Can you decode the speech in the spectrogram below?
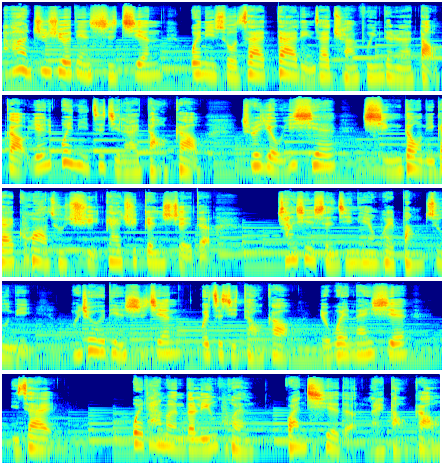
哪怕你继续有点时间，为你所在带领在传福音的人来祷告，也为你自己来祷告。是不是有一些？行动，你该跨出去，该去跟随的，相信神今天会帮助你。我们就有点时间为自己祷告，也为那些你在为他们的灵魂关切的来祷告。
